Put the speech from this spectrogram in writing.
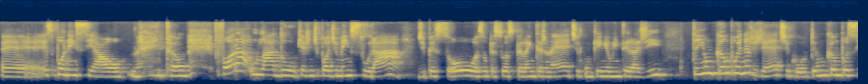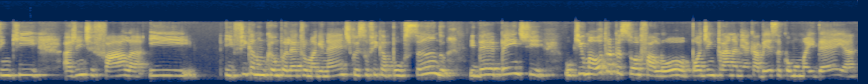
é, exponencial, né? Então, fora o lado que a gente pode mensurar de pessoas ou pessoas pela internet com quem eu interagi, tem um campo energético, tem um campo assim que a gente fala e e fica num campo eletromagnético, isso fica pulsando e de repente o que uma outra pessoa falou pode entrar na minha cabeça como uma ideia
